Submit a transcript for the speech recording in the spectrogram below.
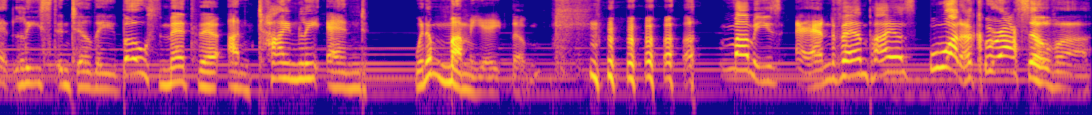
at least until they both met their untimely end when a mummy ate them. Mummies and vampires? What a crossover!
